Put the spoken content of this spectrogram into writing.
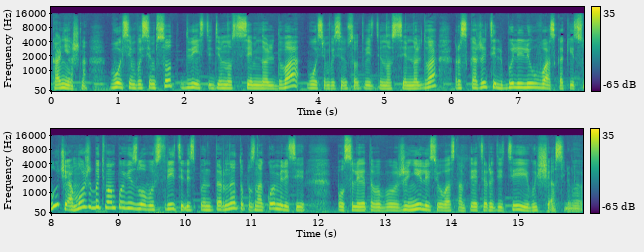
Конечно. 8 800 297 02, 8 800 297 02. Расскажите, ли- были ли у вас какие-то случаи, а может быть, вам повезло, вы встретились по интернету, познакомились, и после этого вы женились, у вас там пятеро детей, и вы счастливы.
